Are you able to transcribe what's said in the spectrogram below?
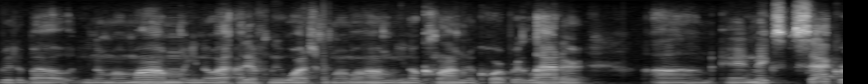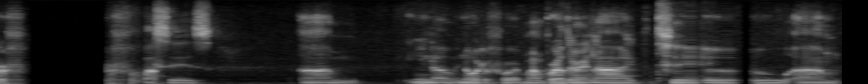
bit about, you know, my mom. You know, I, I definitely watched my mom, you know, climb the corporate ladder um, and make sacrifices, um, you know, in order for my brother and I to, um,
